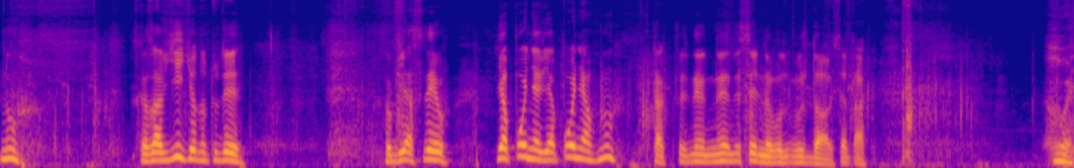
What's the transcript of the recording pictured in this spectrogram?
Ну, сказав, їдь воно туди, об'яснив. Я поняв, я поняв. Ну, так, не, не, не сильно возбуждався, так. Ой.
